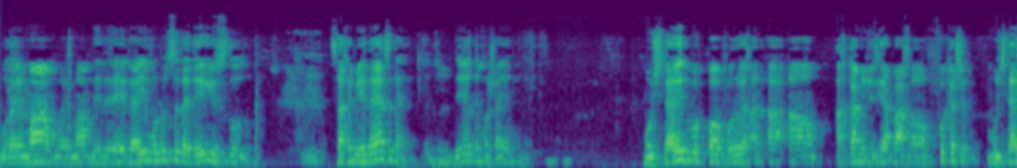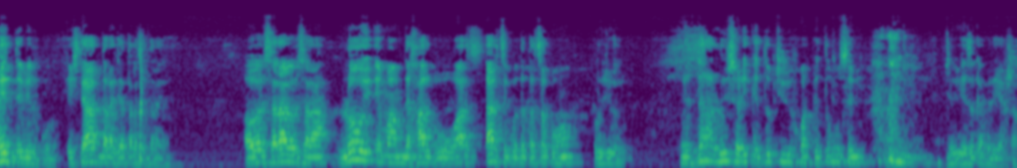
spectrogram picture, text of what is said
ګور امام و امام دې دې هدايي مولود څه ده دې یستو صاحب هدايت څه ده دې د مشایخ مجتهد و په فروع احکام جزئیه په فقه مجتهد دی بالکل اجتهاد درجه تر څه درجه او ور سره ور سره لو امام د خلکو ارڅ کو د تاسو کو رجوع نو دا لوی سړی کتاب چې خو کتاب وسوي نو یې ځکه مې یې ښه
